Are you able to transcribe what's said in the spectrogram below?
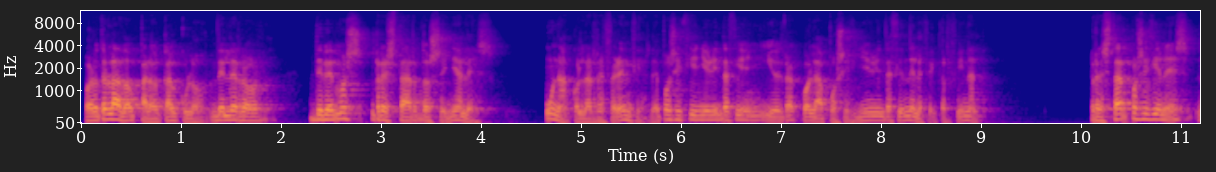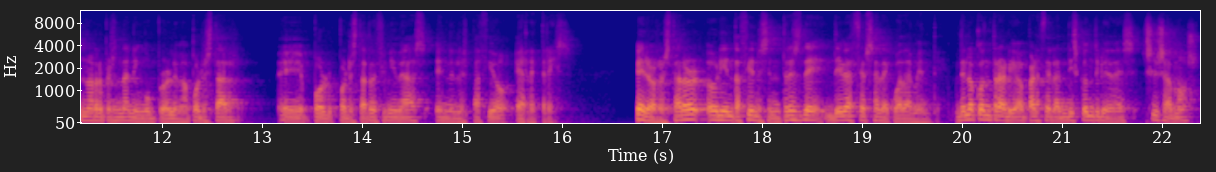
Por otro lado, para el cálculo del error, debemos restar dos señales, una con las referencias de posición y orientación y otra con la posición y orientación del efector final. Restar posiciones no representa ningún problema por estar, eh, por estar definidas en el espacio R3. Pero restar orientaciones en 3D debe hacerse adecuadamente. De lo contrario, aparecerán discontinuidades si usamos,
